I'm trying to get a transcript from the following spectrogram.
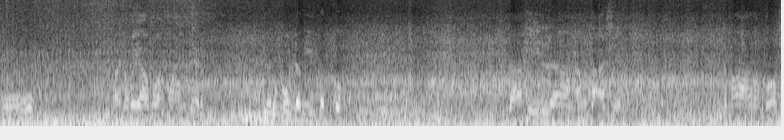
Oo. Paano kaya ako ang counter? Pure gold ang ikot ko. Dahil ah, ang taas eh. Hindi ka makakakos.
